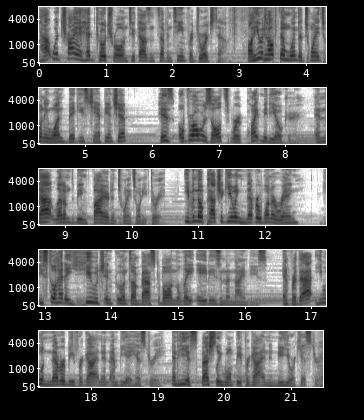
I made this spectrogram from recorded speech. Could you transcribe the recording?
Pat would try a head coach role in 2017 for Georgetown. While he would help them win the 2021 Big East Championship, his overall results were quite mediocre, and that led him to being fired in 2023. Even though Patrick Ewing never won a ring, he still had a huge influence on basketball in the late 80s and the 90s. And for that, he will never be forgotten in NBA history, and he especially won't be forgotten in New York history.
